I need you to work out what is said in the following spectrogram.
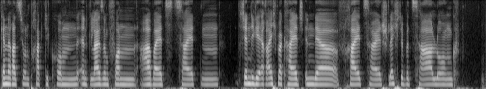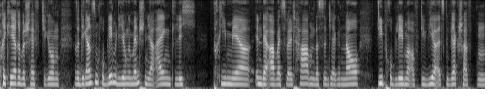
Generation Praktikum, Entgleisung von Arbeitszeiten, ständige Erreichbarkeit in der Freizeit, schlechte Bezahlung, prekäre Beschäftigung, also die ganzen Probleme, die junge Menschen ja eigentlich primär in der Arbeitswelt haben, das sind ja genau die Probleme, auf die wir als Gewerkschaften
